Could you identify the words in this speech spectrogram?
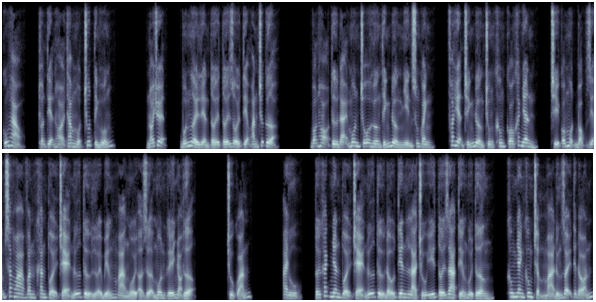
Cũng hảo, thuận tiện hỏi thăm một chút tình huống. Nói chuyện, bốn người liền tới tới rồi tiệm ăn trước cửa. Bọn họ từ đại môn chỗ hướng thính đường nhìn xung quanh, phát hiện chính đường chung không có khách nhân, chỉ có một bọc diễm sắc hoa văn khăn tuổi trẻ nữ tử lười biếng mà ngồi ở dựa môn ghế nhỏ thượng. Chủ quán. Ai u, tới khách nhân tuổi trẻ nữ tử đầu tiên là chú ý tới ra tiếng bùi tương, không nhanh không chậm mà đứng dậy tiếp đón,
